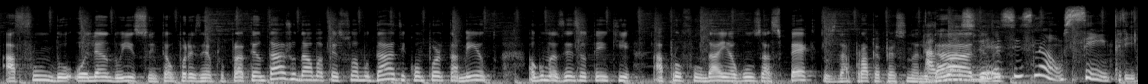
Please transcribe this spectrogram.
a fundo olhando isso? Então, por exemplo, para tentar ajudar uma pessoa a mudar de comportamento, algumas vezes eu tenho que aprofundar em alguns aspectos da própria personalidade. Algumas vezes não, sempre,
